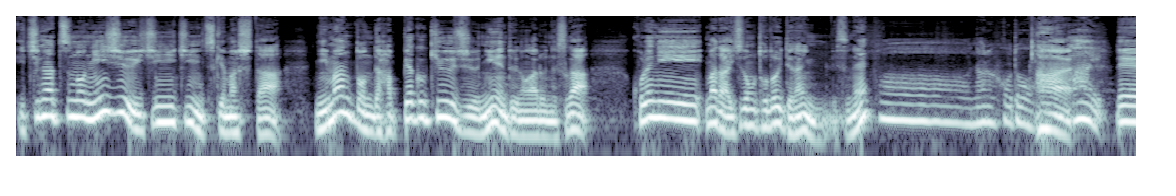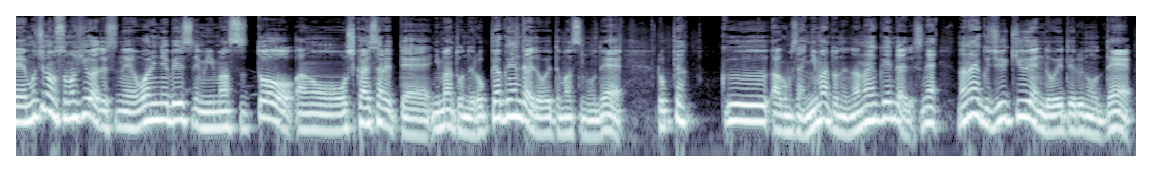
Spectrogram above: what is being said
1月の21日につけました2万トンで892円というのがあるんですが、これにまだ一度も届いてないんですね。ああ、なるほど。はい。はい。で、もちろんその日はですね、終値ベースで見ますと、あの、押し返されて2万トンで600円台で終えてますので、600、あ、ごめんなさい、2万トンで700円台ですね。719円で終えてるので、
